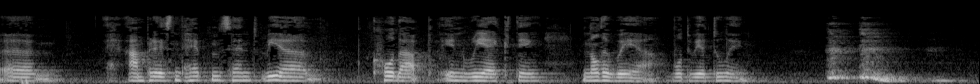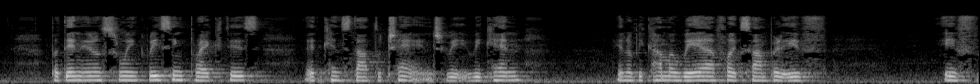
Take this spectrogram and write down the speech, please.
um, unpleasant happens and we are caught up in reacting, not aware what we are doing. but then, you know, through increasing practice, it can start to change. We, we can you know, become aware, for example, if if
